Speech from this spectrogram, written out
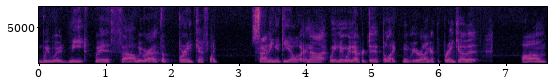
we would meet with uh we were at the brink of like signing a deal or not. We we never did, but like when we were like at the brink of it, um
